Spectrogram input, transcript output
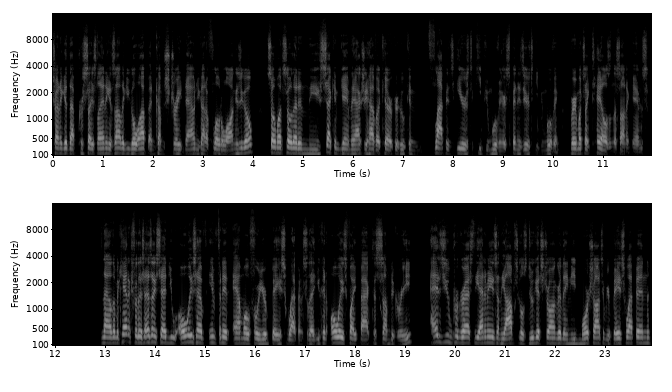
trying to get that precise landing. It's not like you go up and come straight down, you kind of float along as you go. So much so that in the second game, they actually have a character who can flap his ears to keep you moving or spin his ears to keep you moving. Very much like Tails in the Sonic games. Now, the mechanics for this, as I said, you always have infinite ammo for your base weapon so that you can always fight back to some degree. As you progress, the enemies and the obstacles do get stronger. They need more shots of your base weapon,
